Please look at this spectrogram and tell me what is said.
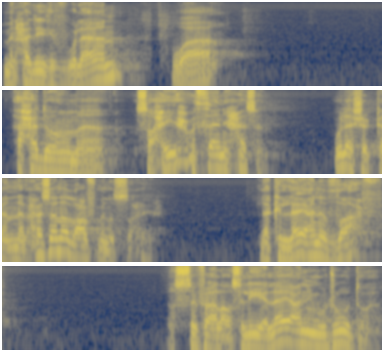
من حديث فلان وأحدهما صحيح والثاني حسن. ولا شك أن الحسن أضعف من الصحيح لكن لا يعني الضعف. الصفة الأصلية لا يعني وجودها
